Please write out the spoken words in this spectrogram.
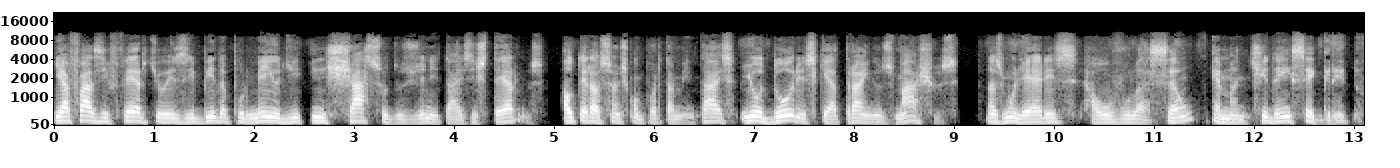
e a fase fértil exibida por meio de inchaço dos genitais externos, alterações comportamentais e odores que atraem os machos, nas mulheres a ovulação é mantida em segredo.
